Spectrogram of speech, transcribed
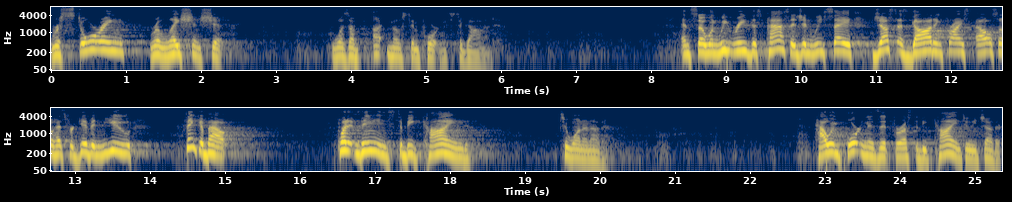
Restoring relationship was of utmost importance to God. And so when we read this passage and we say, just as God in Christ also has forgiven you, think about what it means to be kind to one another. How important is it for us to be kind to each other?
